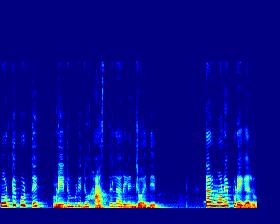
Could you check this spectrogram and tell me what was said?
পড়তে পড়তে মৃদু মৃদু হাসতে লাগলেন জয়দেব। তার মনে পড়ে গেল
